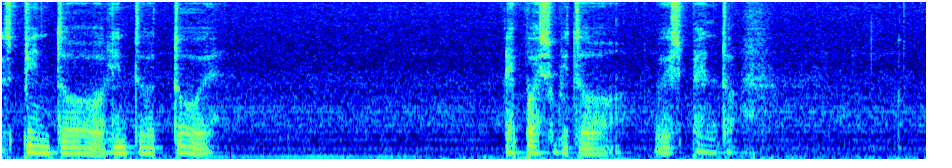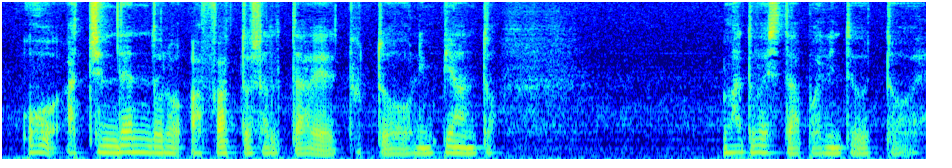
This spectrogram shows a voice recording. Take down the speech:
spinto l'interruttore e poi subito rispento o accendendolo ha fatto saltare tutto l'impianto. Ma dove sta poi l'interruttore?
